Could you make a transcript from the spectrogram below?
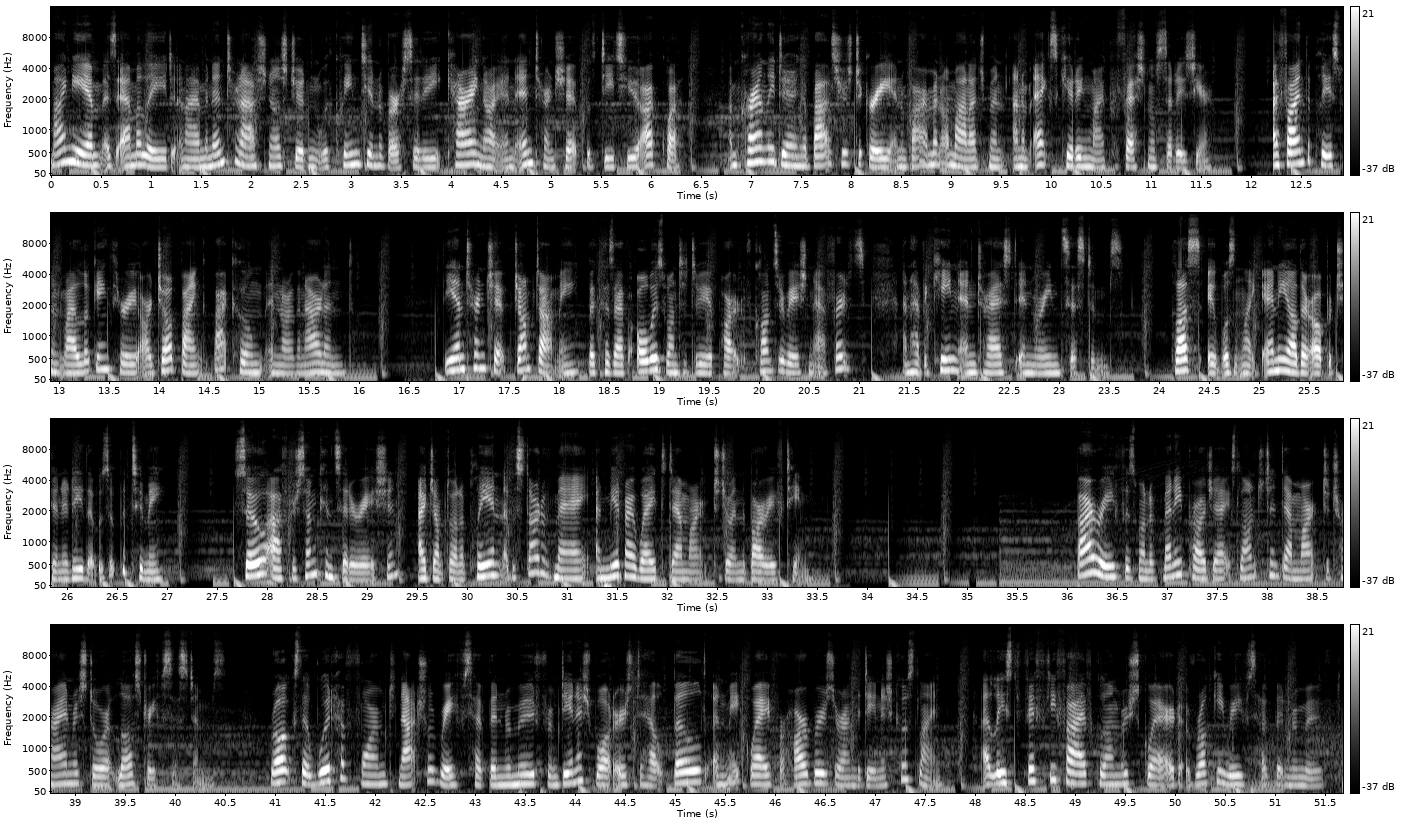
My name is Emma Lehd and I am an international student with Queen's University carrying out an internship with DTU Aqua. I'm currently doing a bachelor's degree in environmental management and I'm executing my professional studies year. I found the placement while looking through our job bank back home in Northern Ireland. The internship jumped at me because I've always wanted to be a part of conservation efforts and have a keen interest in marine systems. Plus, it wasn't like any other opportunity that was open to me. So, after some consideration, I jumped on a plane at the start of May and made my way to Denmark to join the BAREEFF team. BAREEFF is one of many projects launched in Denmark to try and restore lost reef systems. Rocks that would have formed natural reefs have been removed from Danish waters to help build and make way for harbours around the Danish coastline. At least 55 kilometres squared of rocky reefs have been removed.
